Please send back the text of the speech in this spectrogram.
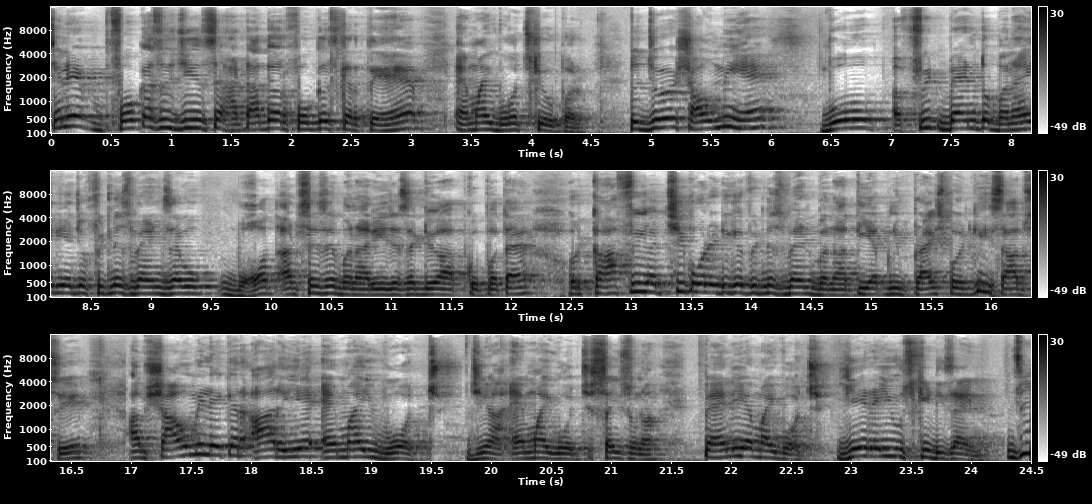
चलिए फोकस उस चीज़ से हटाते और फोकस करते हैं एमआई वॉच के ऊपर। तो जो शाउमी है वो फिट बैंड तो बना ही रही है, जो फिटनेस बैंड्स है, वो बहुत अरसे से बना रही है, जैसा कि आपको पता है। और काफ़ी अच्छी क्वालिटी के फिटनेस बैंड बनाती है अपनी प्राइस पॉइंट के हिसाब से। अब शाओमी लेकर आ रही है एम आई वॉच जी हाँ एम आई वॉच सही सुना। पहली एम आई वॉच ये रही उसकी डिज़ाइन जी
